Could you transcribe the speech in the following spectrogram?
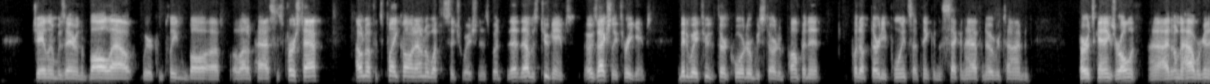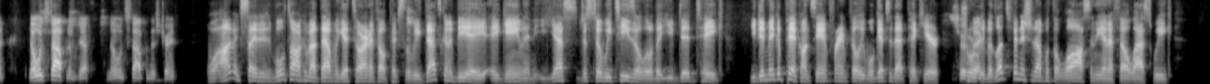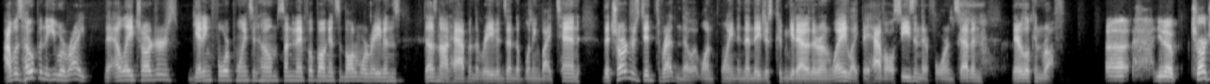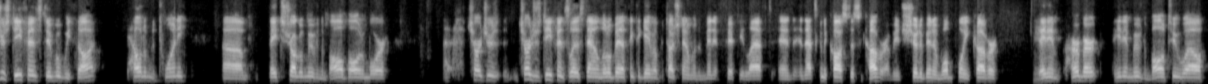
Jalen was airing the ball out. We were completing ball uh, a lot of passes. First half, I don't know if it's play calling. I don't know what the situation is, but that, that was two games. It was actually three games. Midway through the third quarter, we started pumping it, put up 30 points, I think, in the second half and overtime. And Birds gang's rolling. I, I don't know how we're going to. No one's stopping them, Jeff. No one's stopping this train. Well, I'm excited. We'll talk about that when we get to our NFL picks of the week. That's going to be a, a game. And yes, just so we tease it a little bit, you did take you did make a pick on San Fran Philly. We'll get to that pick here sure shortly, thing. but let's finish it up with the loss in the NFL last week. I was hoping that you were right. The LA Chargers getting four points at home Sunday Night Football against the Baltimore Ravens does not happen. The Ravens end up winning by 10. The Chargers did threaten, though, at one point, and then they just couldn't get out of their own way like they have all season. They're four and seven. They're looking rough. Uh, you know, Chargers defense did what we thought, held them to 20. Um, they struggled moving the ball. Baltimore Chargers Chargers defense let us down a little bit. I think they gave up a touchdown with a minute fifty left, and and that's going to cost us a cover. I mean, it should have been a one point cover. Yeah. They didn't. Herbert he didn't move the ball too well,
